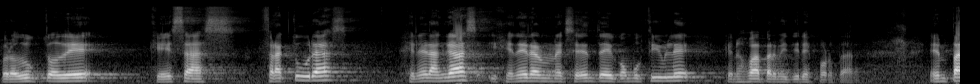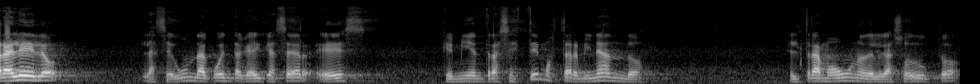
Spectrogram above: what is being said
producto de que esas fracturas generan gas y generan un excedente de combustible que nos va a permitir exportar. En paralelo, la segunda cuenta que hay que hacer es que mientras estemos terminando el tramo 1 del gasoducto,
